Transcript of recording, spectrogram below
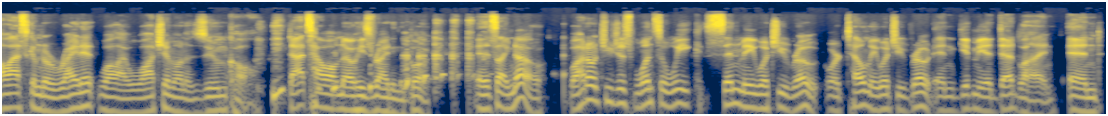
I'll ask him to write it while I watch him on a Zoom call. That's how I'll know he's writing the book. And it's like, no, why don't you just once a week send me what you wrote or tell me what you wrote and give me a deadline? And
